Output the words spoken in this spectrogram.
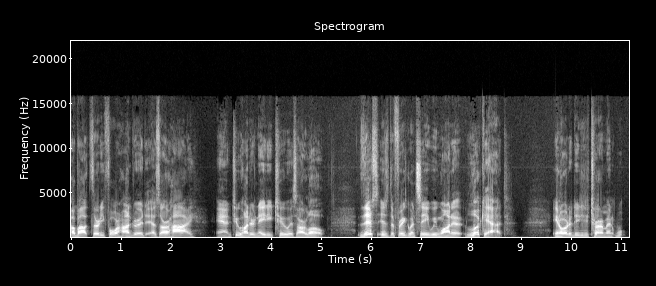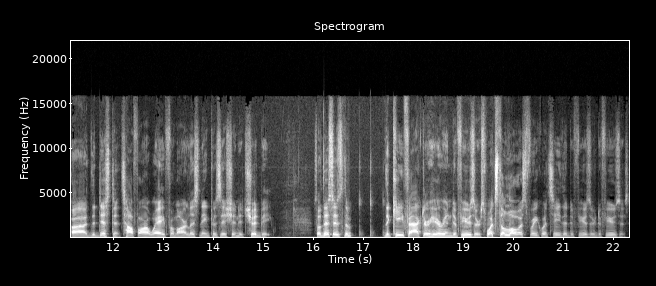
about 3,400 as our high and 282 is our low. This is the frequency we want to look at in order to determine uh, the distance, how far away from our listening position it should be. So this is the, the key factor here in diffusers. What's the lowest frequency the diffuser diffuses?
